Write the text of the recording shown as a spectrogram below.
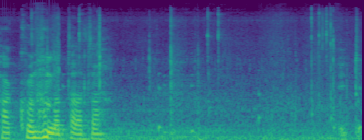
Hakuna Matata. I tu.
